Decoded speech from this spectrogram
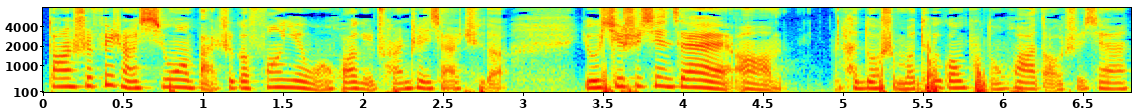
当然是非常希望把这个方言文化给传承下去的，尤其是现在啊。很多什么推广普通话，导致现在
